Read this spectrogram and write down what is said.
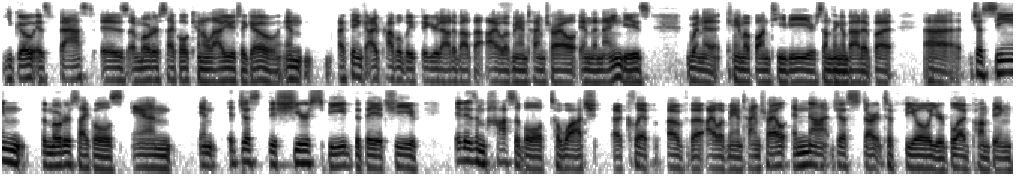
you go as fast as a motorcycle can allow you to go. And I think I probably figured out about the Isle of Man time trial in the 90s when it came up on TV or something about it. But uh, just seeing the motorcycles and and it just the sheer speed that they achieve it is impossible to watch a clip of the Isle of Man time trial and not just start to feel your blood pumping.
